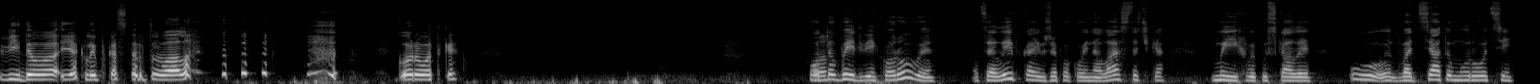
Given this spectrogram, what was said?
відео, як липка стартувала? Коротке. От обидві корови, оце липка і вже покойна ласточка. Ми їх випускали у 20-му році.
